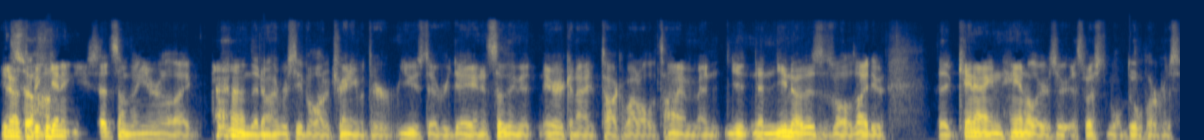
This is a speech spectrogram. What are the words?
You know, at so, the beginning, you said something. You were like, they don't receive a lot of training, but they're used every day, and it's something that Eric and I talk about all the time. And you, and you know this as well as I do, that canine handlers, are, especially well, dual purpose,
